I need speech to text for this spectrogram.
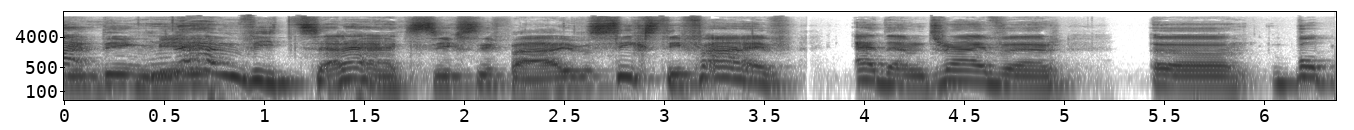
kidding me? Nem viccelek. 65. 65, Adam Driver, uh, Bob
